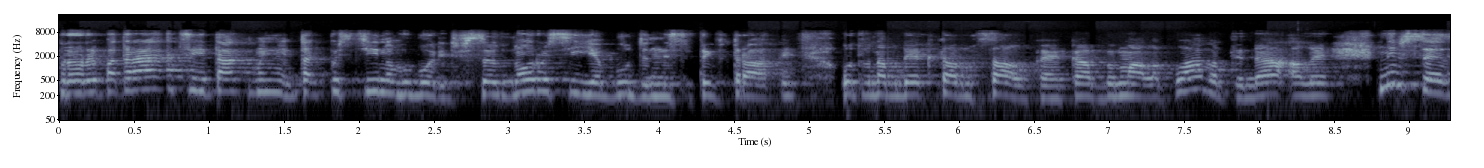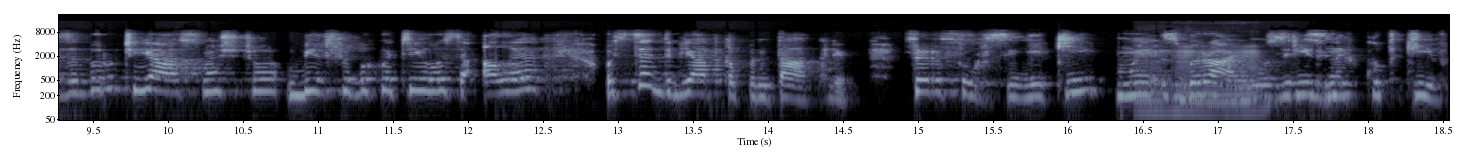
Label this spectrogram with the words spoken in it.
про репатрації так мені так постійно говорять. Все одно Росія буде нести втрати. От вона буде як та русалка, яка би мала плавати, да але не все заберуть. Ясно, що більше би хотілося. Але ось це дев'ятка пентаклів. Це ресурси, які ми збираємо з різних кутків.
